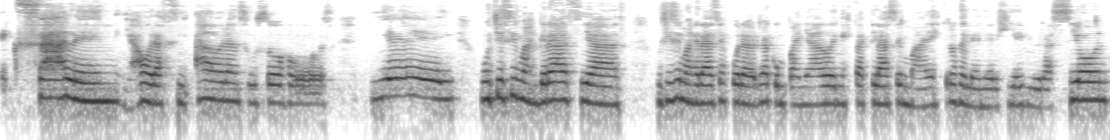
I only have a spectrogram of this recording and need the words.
exhalen y ahora sí abran sus ojos. ¡Yay! Muchísimas gracias. Muchísimas gracias por haberme acompañado en esta clase Maestros de la Energía y Vibración.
